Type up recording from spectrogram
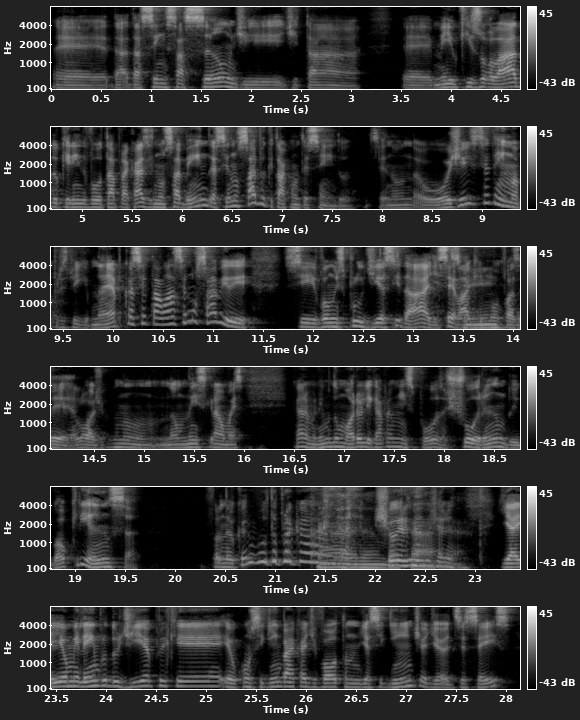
é, da, da sensação de estar tá, é, meio que isolado, querendo voltar para casa e não sabendo. Você não sabe o que está acontecendo. Você não, hoje você tem uma perspectiva. Na época você está lá, você não sabe se vão explodir a cidade, sei Sim. lá o que vão fazer. É lógico, não, não nem se grau, mas. Cara, eu me lembro de uma hora eu ligar para minha esposa, chorando, igual criança. Falando, eu quero voltar para casa. Caramba, chorando, chorando. E aí eu me lembro do dia porque eu consegui embarcar de volta no dia seguinte, dia 16.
